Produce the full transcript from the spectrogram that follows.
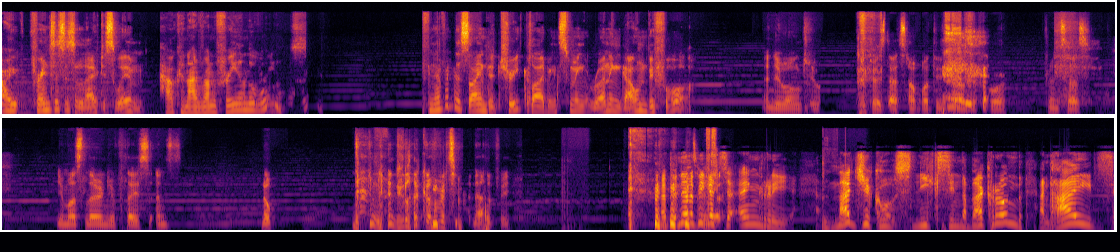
Oh, are princesses allowed to swim? How can I run free in the woods? I've never designed a tree climbing, swimming, running gown before. And you won't. Because that's not what these gowns are for, princess. You must learn your place and. Nope. you look over to Penelope. Penelope gets angry. Magico sneaks in the background and hides.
